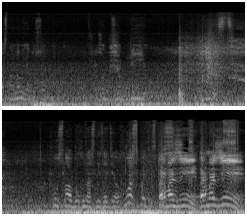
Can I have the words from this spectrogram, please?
В основном еду сотни. Вот дебил. Есть. Фу, слава богу, нас не задел. Господи, спасибо. Тормози, тормози!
